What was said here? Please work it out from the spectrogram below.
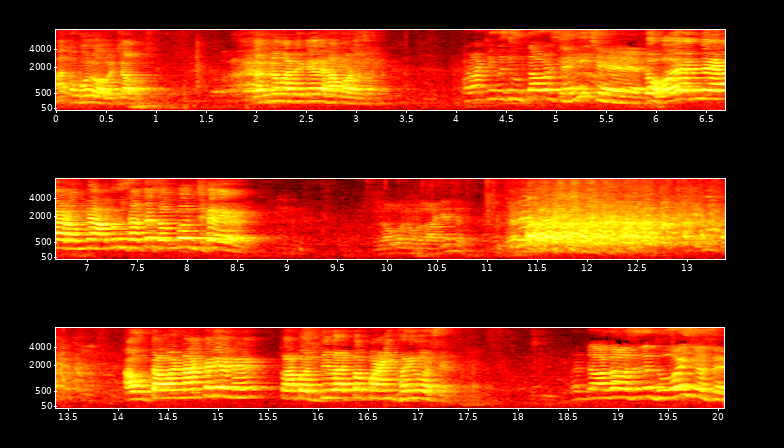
આ તો બોલો હવે ચાલો. લગ્ન માટે ક્યારે હા પાડો છો? પણ આટલી બધી ઉતાવળ શેની છે? તો હવે એમને યાર અમને આબરૂ સાથે સંબંધ છે. નવો નવો લાગે છે? આ ઉતાવળ ના કરીએ ને તો આ બધી વાત પર પાણી ફરી વળશે. ડાગા હશે ધોવાઈ જશે.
